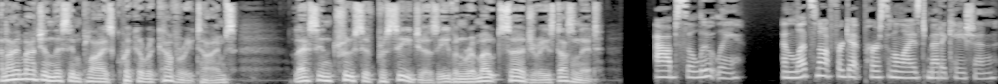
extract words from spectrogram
And I imagine this implies quicker recovery times, less intrusive procedures, even remote surgeries, doesn't it? Absolutely. And let's not forget personalized medication.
